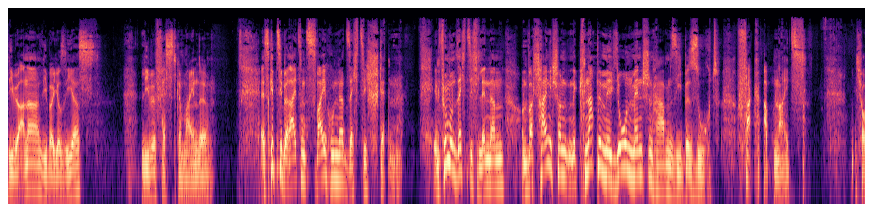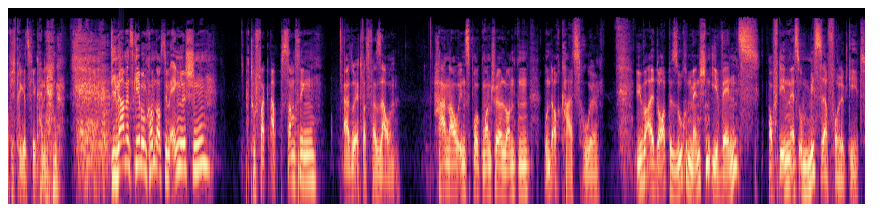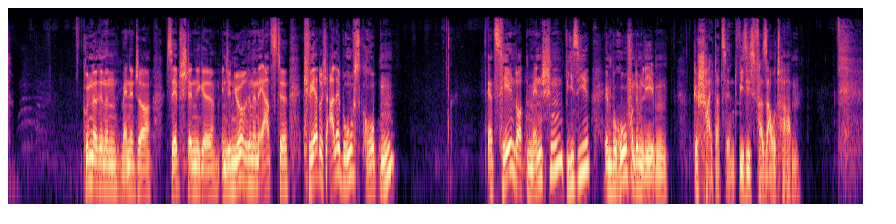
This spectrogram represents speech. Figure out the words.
Liebe Anna, lieber Josias, liebe Festgemeinde. Es gibt sie bereits in 260 Städten, in 65 Ländern und wahrscheinlich schon eine knappe Million Menschen haben sie besucht. Fuck-Up-Nights. Ich hoffe, ich kriege jetzt hier keine Ärger. Die Namensgebung kommt aus dem Englischen to fuck up something, also etwas versauen. Hanau, Innsbruck, Montreal, London und auch Karlsruhe. Überall dort besuchen Menschen Events, auf denen es um Misserfolg geht. Gründerinnen, Manager, Selbstständige, Ingenieurinnen, Ärzte, quer durch alle Berufsgruppen erzählen dort Menschen, wie sie im Beruf und im Leben gescheitert sind, wie sie es versaut haben.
